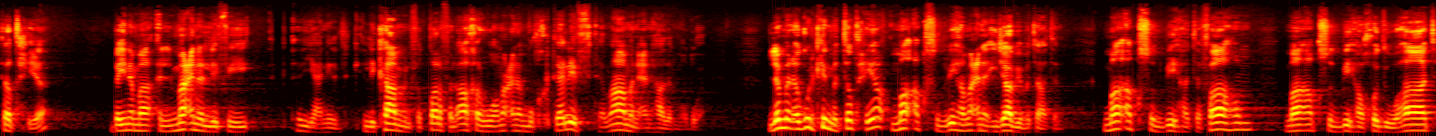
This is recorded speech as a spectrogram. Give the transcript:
تضحية بينما المعنى اللي في يعني اللي كامل في الطرف الآخر هو معنى مختلف تماما عن هذا الموضوع. لما أقول كلمة تضحية ما أقصد بها معنى إيجابي بتاتا. ما أقصد بها تفاهم، ما أقصد بها خذ وهات،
